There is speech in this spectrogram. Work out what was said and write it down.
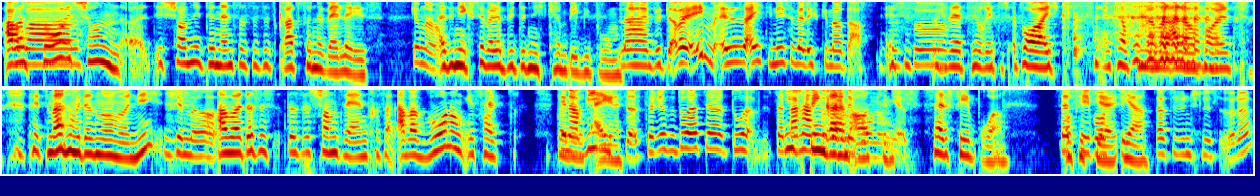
Aber, so ist schon, äh, ist schon die Tendenz, dass es jetzt gerade so eine Welle ist. Genau. Also die nächste Welle bitte nicht kein Babyboom. Nein, bitte. Aber eben, es ist eigentlich, die nächste Welle ist genau das. Es, Es, ist ist, so. es wäre theoretisch. Boah, ich klopfe mir mal alle auf Holz. Jetzt machen wir das nochmal nicht. genau. Aber das ist, das ist schon sehr interessant. Aber Wohnung ist halt. Das genau, ist wie eigene. ist das? Therese, du hast ja, du, seit Ich wann hast du deine Wohnung Ausziehen. jetzt? Seit Februar. Seit offiziell, Februar fix. ja. Da hast du den Schlüssel, oder?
